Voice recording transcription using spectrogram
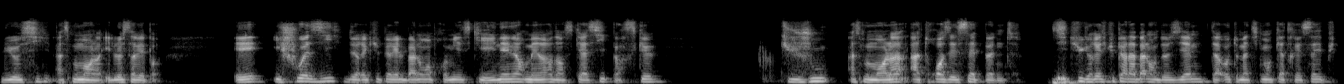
lui aussi, à ce moment-là. Il le savait pas. Et il choisit de récupérer le ballon en premier, ce qui est une énorme erreur dans ce cas-ci parce que tu joues à ce moment-là à trois essais punt. Si tu récupères la balle en deuxième, tu as automatiquement quatre essais, et puis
